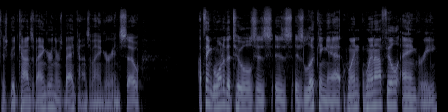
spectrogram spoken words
there's good kinds of anger and there's bad kinds of anger. And so I think one of the tools is is is looking at when when I feel angry,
